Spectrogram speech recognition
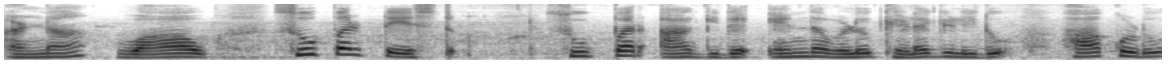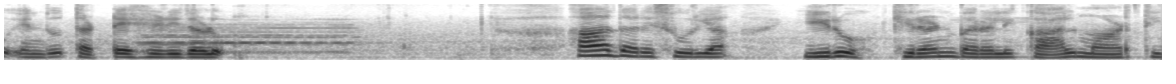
ಅಣ್ಣ, ವಾವ್, ಸೂಪರ್ ಟೇಸ್ಟ್, ಸೂಪರ್ ಆಗಿದೆ ಎಂದವಳು ಕೆಳಗಿಳಿದು, ಹಾಕೊಡು ಎಂದು ತಟ್ಟೆ ಹೇಳಿದಳು. ಆದರೆ ಸೂರ್ಯ, ಇರು, ಕಿರಣ್ ಬರಲಿ ಕಾಲ್ ಮಾಡ್ತಿ,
